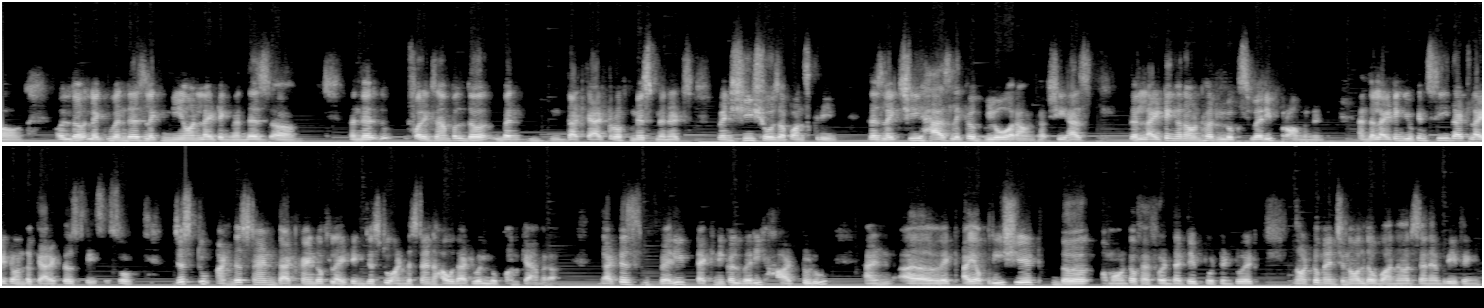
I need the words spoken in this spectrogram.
uh, although like when there's like neon lighting when there's um, when there for example the when that character of miss minutes when she shows up on screen there's like she has like a glow around her. She has the lighting around her looks very prominent and the lighting you can see that light on the characters faces. So just to understand that kind of lighting just to understand how that will look on camera that is very technical very hard to do and uh, like i appreciate the amount of effort that they put into it. Not to mention all the oneers and everything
